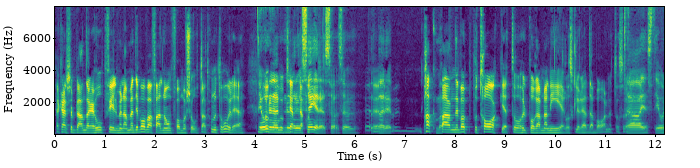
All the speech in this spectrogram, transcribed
jag kanske blandar ihop filmerna, men det var i alla fall någon form av shootout. Kommer du inte ihåg det? Jo, när, när du säger det så. så det pappan var uppe på taket och höll på att ramla ner och skulle rädda barnet och så. Ja, just det. Jo,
